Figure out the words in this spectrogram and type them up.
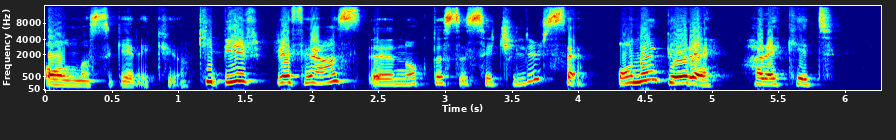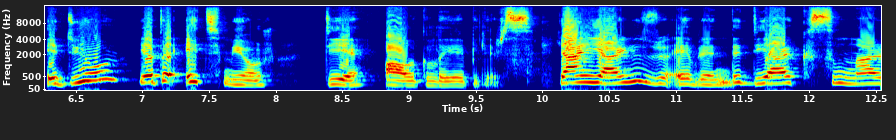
olması gerekiyor. Ki bir referans e, noktası seçilirse ona göre hareket ediyor ya da etmiyor diye algılayabiliriz. Yani yeryüzü evreninde diğer kısımlar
